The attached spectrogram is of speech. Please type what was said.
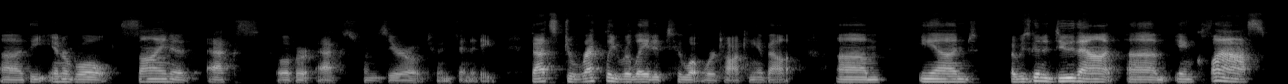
uh, the integral sine of x over x from 0 to infinity. That's directly related to what we're talking about. Um, and I was going to do that um, in class,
